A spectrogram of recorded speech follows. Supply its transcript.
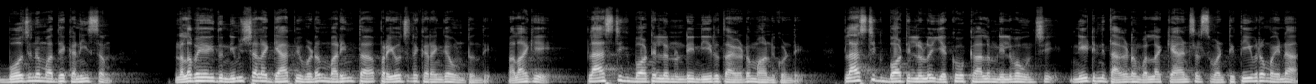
భోజనం మధ్య కనీసం నలభై ఐదు నిమిషాల గ్యాప్ ఇవ్వడం మరింత ప్రయోజనకరంగా ఉంటుంది. అలాగే ప్లాస్టిక్ బాటిళ్ళ నుండి నీరు తాగడం మానుకోండి. ప్లాస్టిక్ బాటిళ్ళలో ఎక్కువ కాలం నిల్వ ఉంచి నీటిని తాగడం వల్ల క్యాన్సర్స్ వంటి తీవ్రమైన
